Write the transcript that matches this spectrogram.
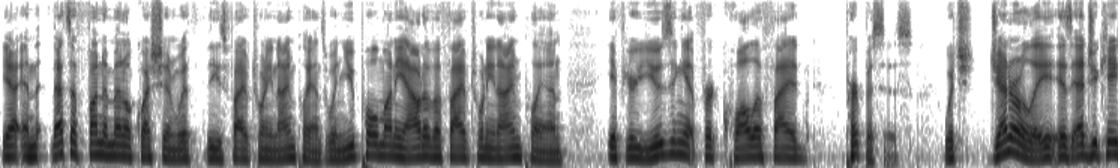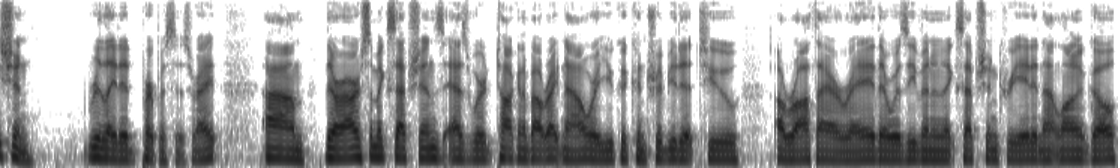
Yeah, and that's a fundamental question with these 529 plans. When you pull money out of a 529 plan, if you're using it for qualified purposes, which generally is education related purposes, right? Um, there are some exceptions, as we're talking about right now, where you could contribute it to a Roth IRA. There was even an exception created not long ago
